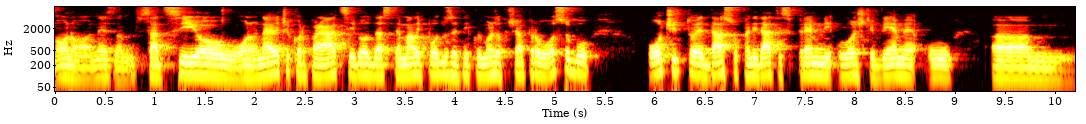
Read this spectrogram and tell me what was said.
ono, ne znam, sad CEO u ono, najveće korporaciji, bilo da ste mali poduzetnik koji možda počeva prvu osobu, očito je da su kandidati spremni uložiti vrijeme u um,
